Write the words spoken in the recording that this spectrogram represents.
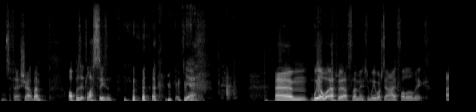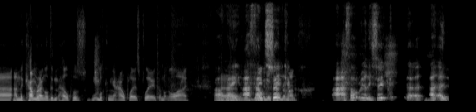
That's a fair shout, Ben. Opposite to last season. Yeah. Um, we all, as as I mentioned, we watched an iFollow Mick, uh, and the camera angle didn't help us looking at how players played. I'm not gonna lie. Oh, Um, mate, I felt need a new sick. cameraman. I, I felt really sick. Uh, I, I,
